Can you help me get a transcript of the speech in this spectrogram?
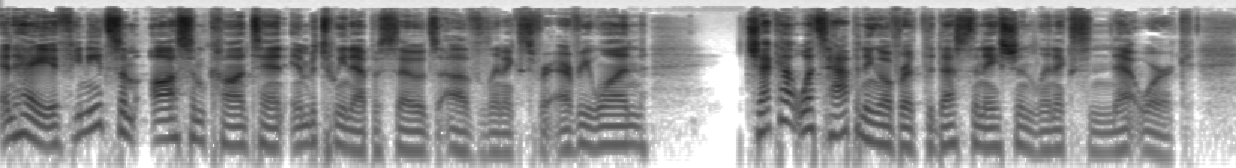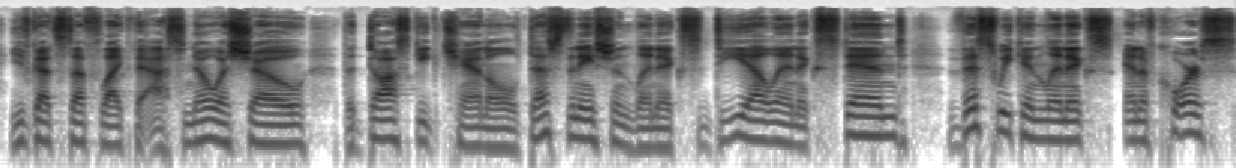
And hey, if you need some awesome content in between episodes of Linux for Everyone, check out what's happening over at the Destination Linux Network. You've got stuff like the Ask Noah Show, the DasGeek Channel, Destination Linux, DLN Xtend, This Week in Linux, and of course,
